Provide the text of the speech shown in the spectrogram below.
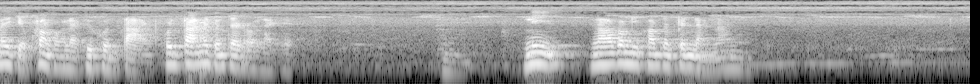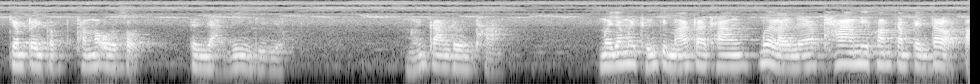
ไม่เกี่ยวข้องกับอะไร คือคนตาย คนตายไม่สนใจกับอะไรเลยนี่ เราก็มีความจำเป็นอย่างนั้นจำเป็นกับธรรมโอสถเป็นอย่างยิ่งทีเดียว เหมือนการเดินทาง เมื่อยังไม่ถึงจุดหมายปลายทางเมื่อไรแล้ว ทางมีความจำเป็นตลอดไป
